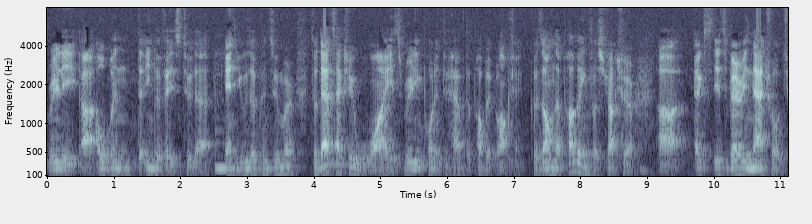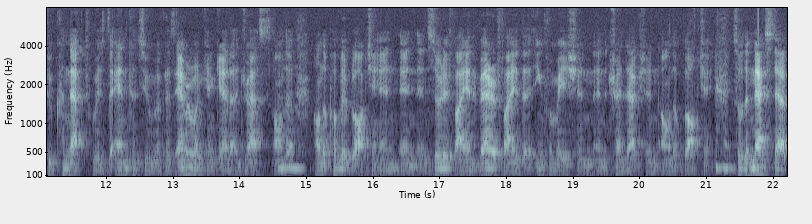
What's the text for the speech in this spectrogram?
really uh, opened the interface to the mm. end user consumer. So that's actually why it's really important to have the public blockchain. Because on the public infrastructure, uh, it's, it's, very natural to connect with the end consumer because everyone can get an address on mm. the mm-hmm. on the public blockchain and, and, and certify and verify the information and the transaction on the blockchain. Mm -hmm. So the next step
